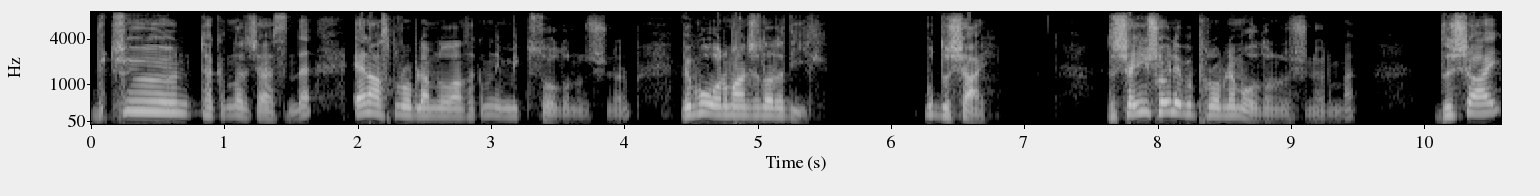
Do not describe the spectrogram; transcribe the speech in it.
Bütün takımlar içerisinde en az problemli olan takımın Invictus olduğunu düşünüyorum. Ve bu ormancıları değil. Bu Dışay. Dışay'ın şöyle bir problem olduğunu düşünüyorum ben. Dışay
